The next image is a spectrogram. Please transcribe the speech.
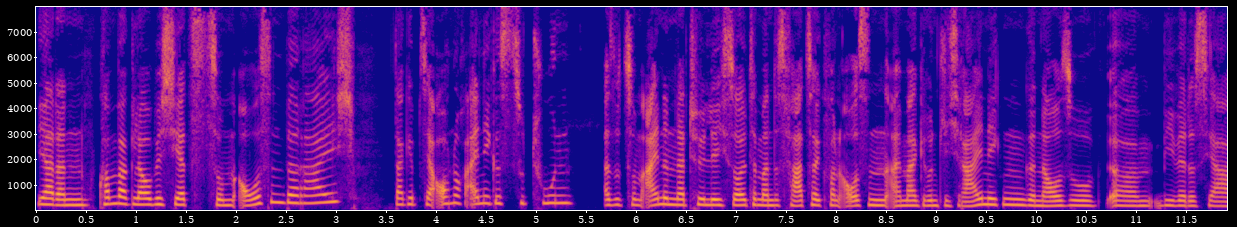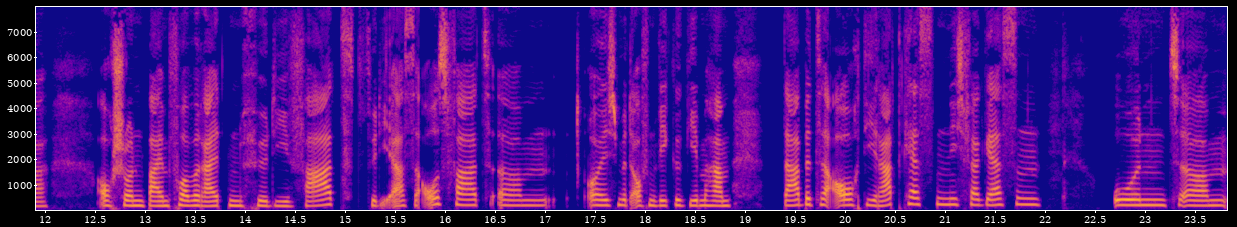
Ja, dann kommen wir, glaube ich, jetzt zum Außenbereich. Da gibt's ja auch noch einiges zu tun. Also zum einen natürlich sollte man das Fahrzeug von außen einmal gründlich reinigen, genauso ähm, wie wir das ja auch schon beim Vorbereiten für die Fahrt, für die erste Ausfahrt ähm, euch mit auf den Weg gegeben haben. Da bitte auch die Radkästen nicht vergessen. Und ähm,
